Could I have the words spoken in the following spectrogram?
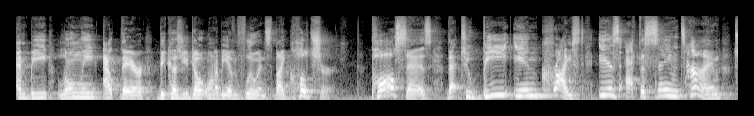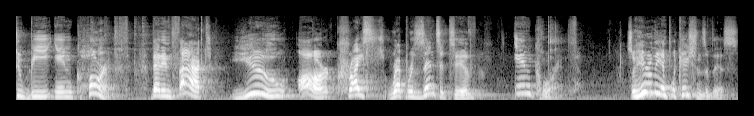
and be lonely out there because you don't want to be influenced by culture. Paul says that to be in Christ is at the same time to be in Corinth. That in fact, you are Christ's representative in Corinth. So here are the implications of this.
